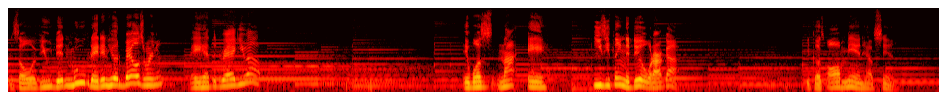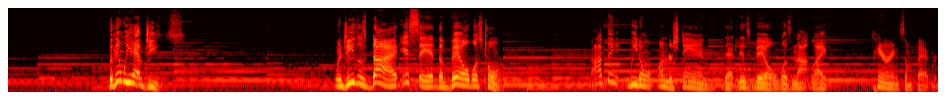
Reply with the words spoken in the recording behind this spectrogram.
And so if you didn't move, they didn't hear the bells ringing. They had to drag you out. It was not a easy thing to deal with our God because all men have sinned. But then we have Jesus when Jesus died, it said the veil was torn. I think we don't understand that this veil was not like tearing some fabric.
